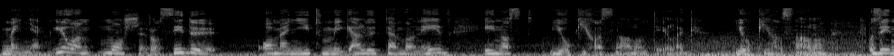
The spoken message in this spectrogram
menjek. Jó, van, most se rossz idő, amennyit még előttem van év, én azt jó kihasználom tényleg. Jó kihasználom. Az én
